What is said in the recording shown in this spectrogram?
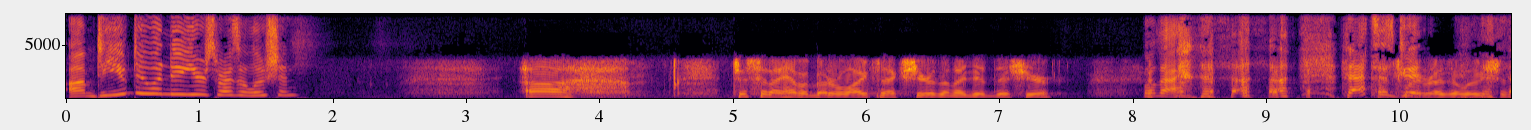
Um, do you do a New Year's resolution? Uh, just that I have a better life next year than I did this year. Well, that that's, that's as good my resolution.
